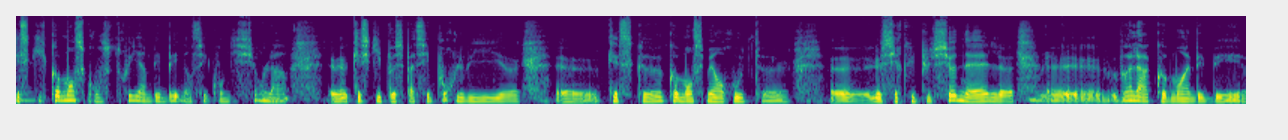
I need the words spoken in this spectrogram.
Qu'est-ce qui, comment se construit un bébé dans ces conditions-là? Euh, Qu'est-ce qui peut se passer pour lui? Qu'est-ce que, comment se met en route le circuit pulsionnel? Voilà, comment un bébé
